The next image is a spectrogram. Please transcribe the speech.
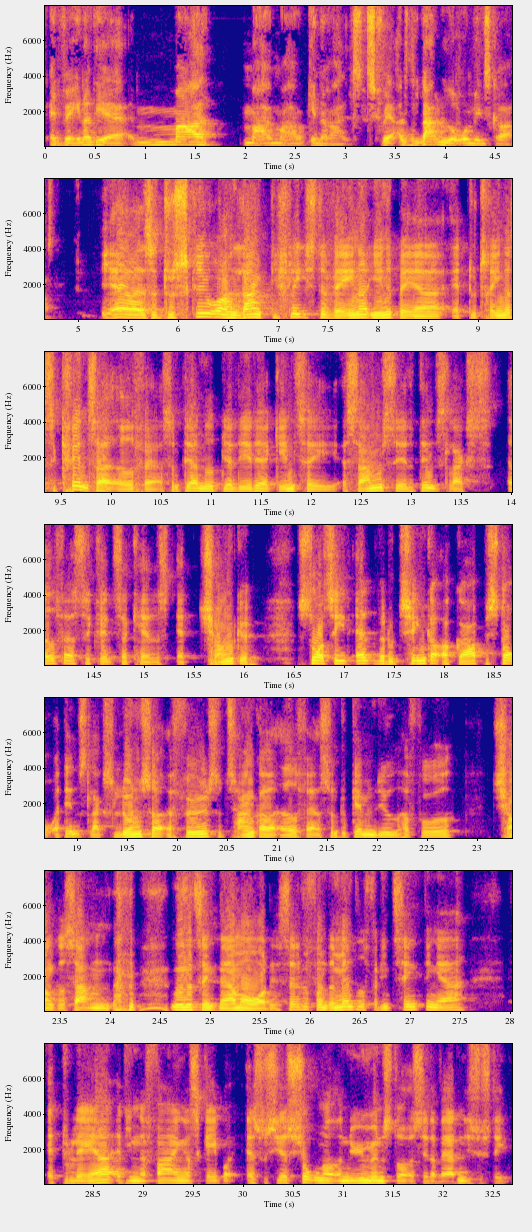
at vaner, det er meget, meget, meget generelt svært, altså langt ud over menneskerassen. Ja, altså du skriver, langt de fleste vaner indebærer, at du træner sekvenser af adfærd, som dermed bliver lette at gentage. At sammensætte den slags adfærdssekvenser kaldes at chunke. Stort set alt, hvad du tænker og gør, består af den slags lunser af følelser, tanker og adfærd, som du gennem livet har fået chunket sammen, uden at tænke nærmere over det. Selve fundamentet for din tænkning er, at du lærer af dine erfaringer, skaber associationer og nye mønstre og sætter verden i system.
